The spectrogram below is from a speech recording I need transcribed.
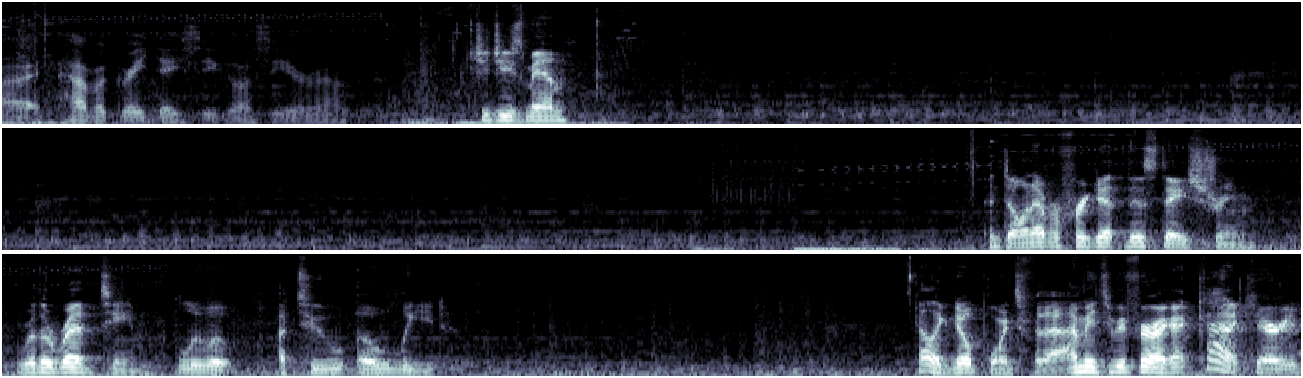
Alright, have a great day, Seagull. I'll see you around. GG's, man. And don't ever forget this day stream. We're the red team. Blew a, a 2-0 lead. Got like no points for that. I mean, to be fair, I got kind of carried.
